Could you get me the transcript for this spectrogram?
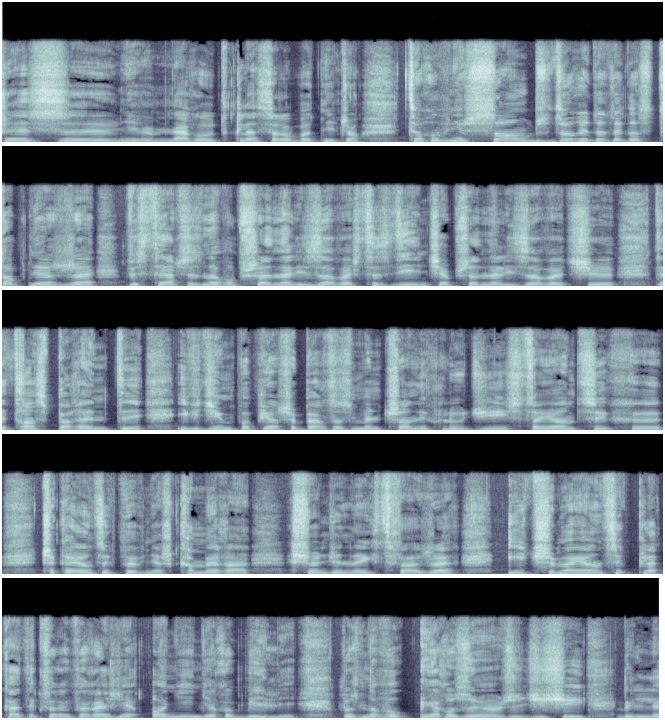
przez, nie wiem, naród, klasę robotniczą, to również są bzdury do tego stopnia, że wystarczy znowu przeanalizować te zdjęcia, przeanalizować e, te transparenty i widzimy po pierwsze bardzo zmęczonych ludzi, stojących, e, czekających pewnie aż kamera siądzie na ich twarzach i trzymających plakaty, których wyraźnie oni nie robili. Bo znowu, ja rozumiem, że dzisiaj byle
